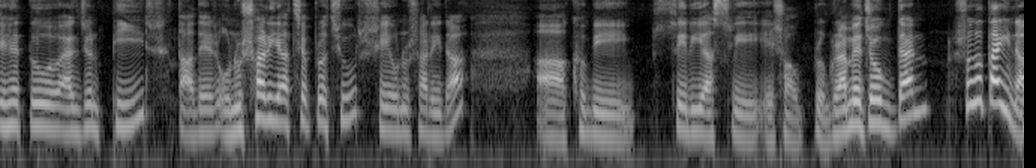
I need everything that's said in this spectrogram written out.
যেহেতু একজন পীর, তাদের অনুসারী আছে প্রচুর, সেই অনুসারীরা খুবই সিরিয়াসলি এসব প্রোগ্রামে যোগ দেন। শুধু তাই না,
